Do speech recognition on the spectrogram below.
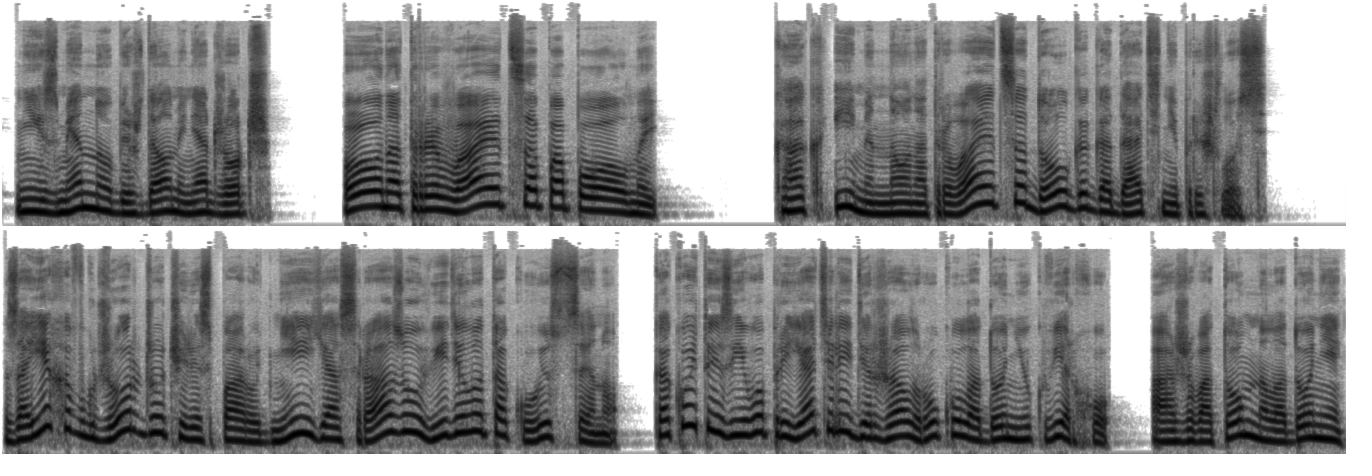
— неизменно убеждал меня Джордж. «Он отрывается по полной». Как именно он отрывается, долго гадать не пришлось. Заехав к Джорджу через пару дней, я сразу увидела такую сцену. Какой-то из его приятелей держал руку ладонью кверху, а животом на ладони,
